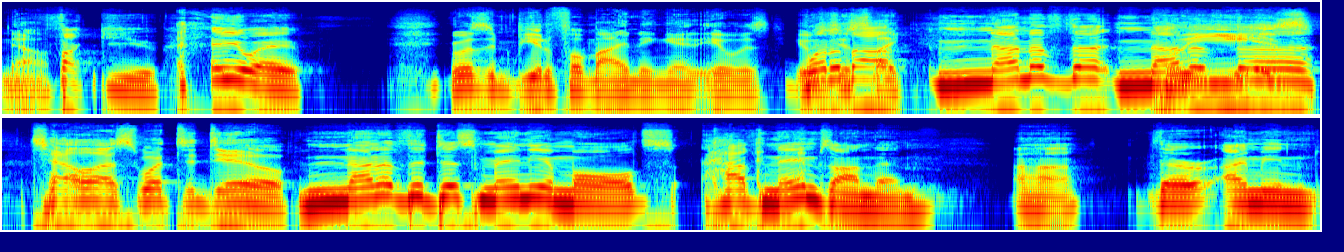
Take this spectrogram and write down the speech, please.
no. Fuck you. Anyway, It wasn't beautiful minding it. It was. It what was just about like, none of the none of the tell us what to do. none of the Discmania molds have names on them. Uh huh. They're, I mean,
